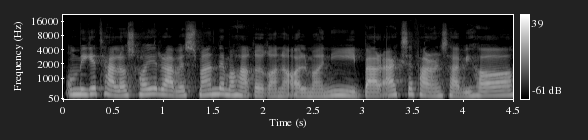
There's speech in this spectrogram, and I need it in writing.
اون میگه تلاش های روشمند محققان آلمانی برعکس فرانسوی ها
